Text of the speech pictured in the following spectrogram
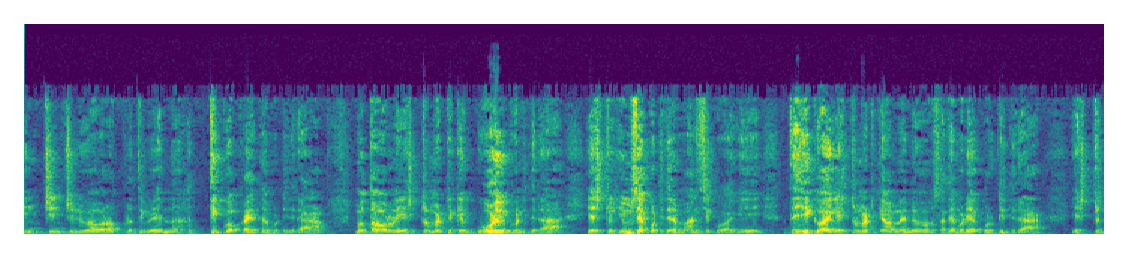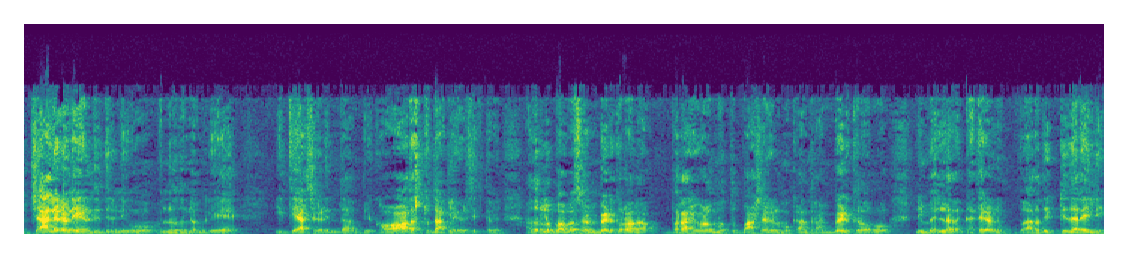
ಇಂಚಿಂಚು ನೀವು ಅವರ ಪ್ರತಿಭೆಯನ್ನು ಹತ್ತಿಕ್ಕುವ ಪ್ರಯತ್ನ ಪಟ್ಟಿದ್ದೀರಾ? ಮತ್ತು ಅವರನ್ನು ಎಷ್ಟರ ಮಟ್ಟಕ್ಕೆ ಗೋಳುಕೊಂಡಿದ್ದೀರಾ? ಎಷ್ಟು ಹಿಂಸೆ ಕೊಟ್ಟಿದ್ದೀರಾ ಮಾನಸಿಕವಾಗಿ? ದೈಹಿಕವಾಗಿ ಎಷ್ಟರ ಮಟ್ಟಿಗೆ ಅವ್ರನ್ನ ನೀವು ಸದೆಬಡಿಯೋಕೆ ಕೊಟ್ಟಿದ್ದೀರಾ? ಎಷ್ಟು ಜಾಲಗಳನ್ನ ಎಳೆದಿದ್ರಿ ನೀವು ಅನ್ನೋದು ನಮಗೆ ಇತಿಹಾಸಗಳಿಂದ ಬೇಕಾದಷ್ಟು ದಾಖಲೆಗಳು ಸಿಗ್ತವೆ. ಅದರಲ್ಲೂ ಬಾಬಾ ಸಾಹೇಬ್ ಅಂಬೇಡ್ಕರ್ ಅವರ ಬರಹಗಳು ಮತ್ತು ಭಾಷಣಗಳ ಮುಖಾಂತರ ಅಂಬೇಡ್ಕರ್ ಅವರು ನಿಮ್ಮೆಲ್ಲರ ಕಥೆಗಳನ್ನ ಬರೆದಿಟ್ಟಿದ್ದಾರೆ ಇಲ್ಲಿ.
